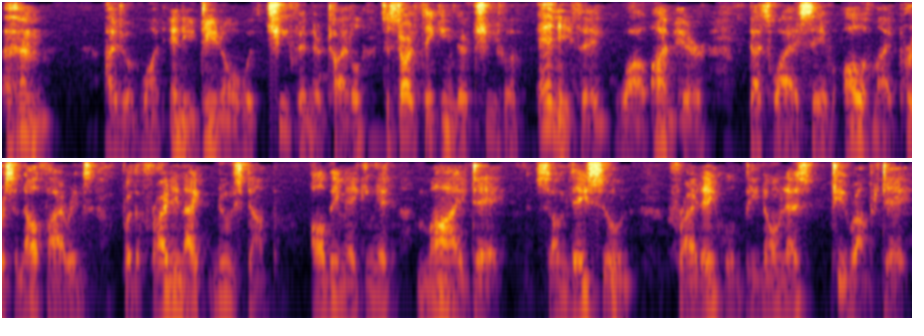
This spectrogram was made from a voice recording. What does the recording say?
Ahem. I don't want any Dino with Chief in their title to start thinking they're Chief of anything while I'm here. That's why I save all of my personnel firings for the Friday night news dump. I'll be making it my day. Some day soon, Friday will be known as T-Rump Day.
